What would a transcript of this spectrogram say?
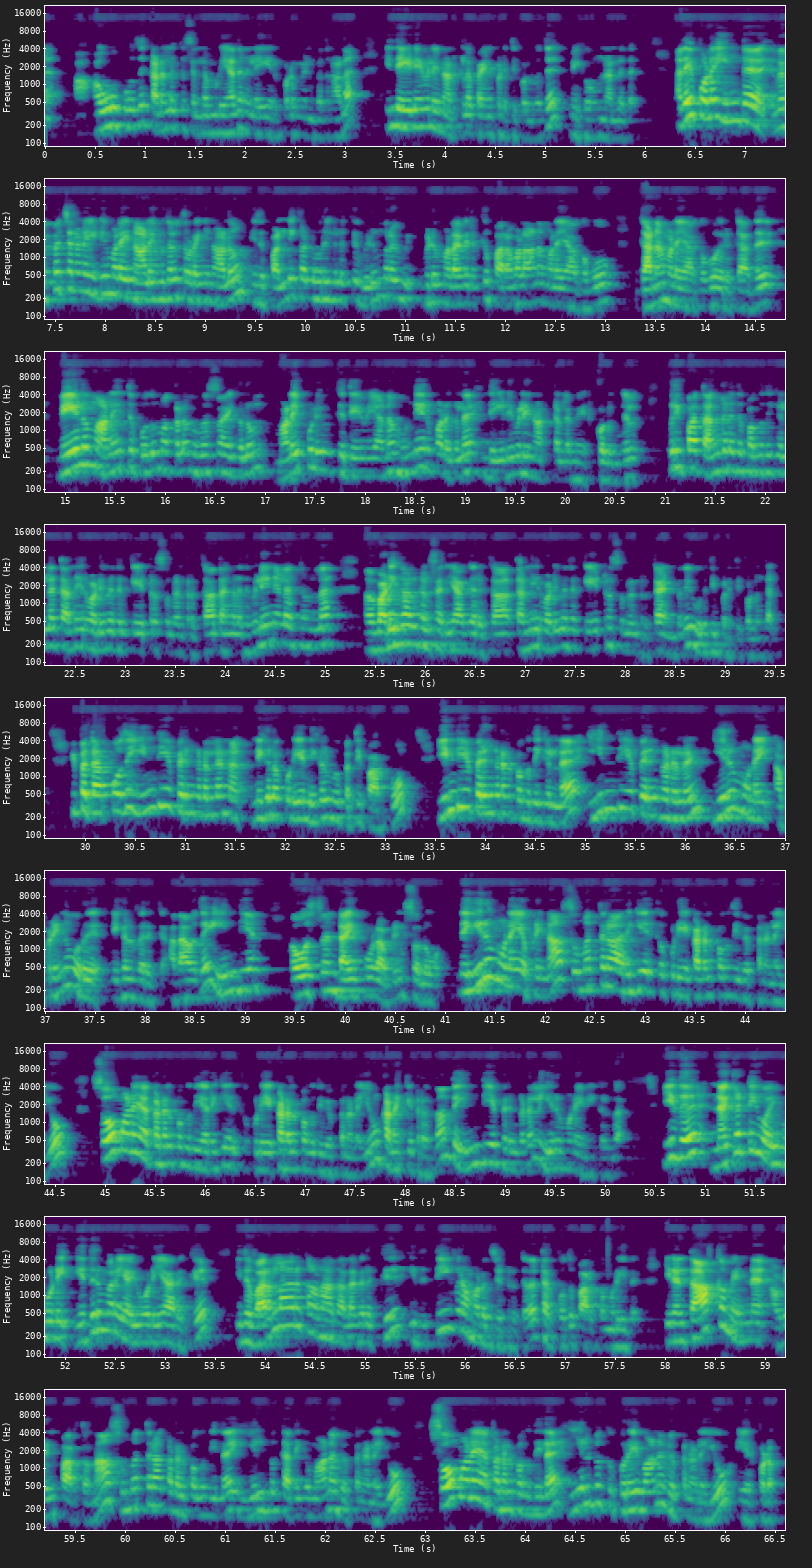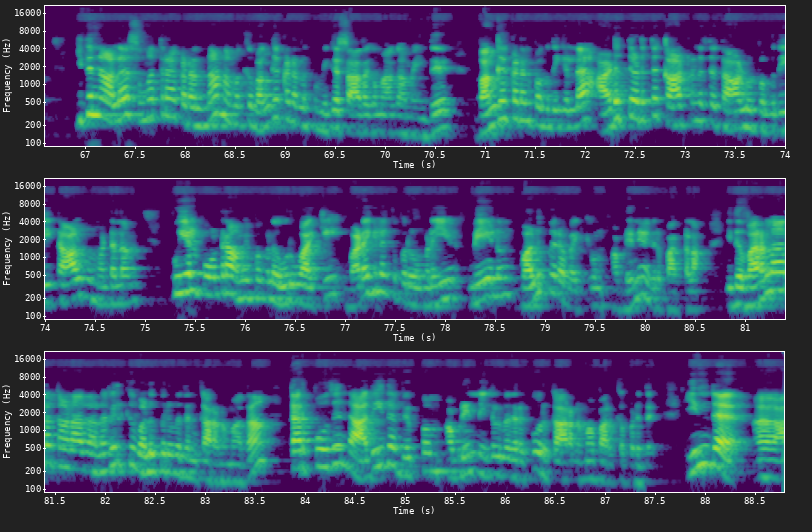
அவ்வப்போது கடலுக்கு செல்ல முடியாத நிலை ஏற்படும் என்பதனால இந்த இடைவெளி நாட்களை பயன்படுத்திக் கொள்வது மிகவும் நல்லது. அதே போல இந்த வெப்பச்சலன இடிமலை நாளை முதல் தொடங்கினாலும் இது பள்ளி கல்லூரிகளுக்கு விடுமுறை விடும் அளவிற்கு பரவலான மழையாகவோ கனமழையாகவோ இருக்காது. மேலும் அனைத்து பொதுமக்களும் விவசாயிகளும் மழைப்பொழிவுக்கு தேவையான முன்னேற்பாடுகளை இந்த இடைவெளி நாட்கள்ல மேற்கொள்ளுங்கள். குறிப்பா தங்களது பகுதிகளில் தண்ணீர் வடிவதற்கு ஏற்ற சூழல் இருக்கா? தங்களது விளைநிலங்களில் வடிகால்கள் சரியாக இருக்கா? தண்ணீர் வடிவதற்கு ஏற்ற சூழல் இருக்கா என்பதை உறுதிப்படுத்திக் கொள்ளுங்கள். இப்ப தற்போது இந்திய பெருங்கடல்ல நிகழக்கூடிய நிகழ்வு பத்தி பார்ப்போம். இந்திய பெருங்கடல் பகுதிகளில் இந்திய பெருங்கடலின் இருமுனை அப்படின்னு ஒரு நிகழ்வு இருக்கு. அதாவது இந்தியன் ஓசன் டைபோல் அப்படின்னு சொல்லுவோம். இந்த இருமுனை அப்படின்னா சுமத்ரா அருகே இருக்கக்கூடிய கடல் பகுதி வெப்பநிலையும் சோமாலயா கடல் பகுதி அருகே இருக்கக்கூடிய கடல் பகுதி வெப்பநிலையும் கணக்கிடுறது தான் இந்த இந்திய பெருங்கடல் இருமுனை நிகழ்வு. இது நெகட்டிவ் ஐஓடி எதிர்மறை ஐஓடியா இருக்கு. இது வரலாறு காணாத அளவிற்கு இது தீவிரம் அடைஞ்சிட்டு இருக்கிறத தற்போது பார்க்க முடியுது. இதன் தாக்கம் என்ன அப்படின்னு பார்த்தோம்னா சுமத்ரா கடல் பகுதியில இயல்புக்கு அதிகமான வெப்பநிலையும் சோமாலயா கடல் பகுதியில இயல்புக்கு குறைவான வெப்பநிலையும் ஏற்படும். இதனால சுமத்ரா கடல் தான் நமக்கு வங்கக்கடலுக்கு மிக சாதகமாக அமைந்து வங்கக்கடல் பகுதிகளில் அடுத்தடுத்த காற்றழுத்த தாழ்வு பகுதி தாழ்வு மண்டலம் புயல் போன்ற அமைப்புகளை உருவாக்கி வடகிழக்கு பருவமழையை மேலும் வலுப்பெற வைக்கும் அப்படின்னு எதிர்பார்க்கலாம். இது வரலாறு காணாத அளவிற்கு வலுப்பெறுவதன் காரணமாக தான் தற்போது இந்த அதீத வெப்பம் அப்படின்னு நிகழ்வதற்கு ஒரு காரணமா பார்க்கப்படுது. இந்த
